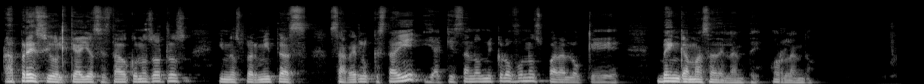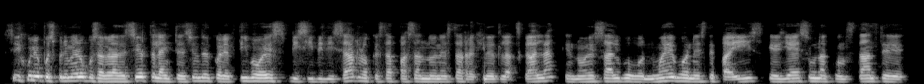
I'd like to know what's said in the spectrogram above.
aprecio el que hayas estado con nosotros y nos permitas saber lo que está ahí, y aquí están los micrófonos para lo que venga más adelante, Orlando. Sí, Julio, pues primero pues agradecerte. La intención del colectivo es visibilizar lo que está pasando en esta región de Tlaxcala, que no es algo nuevo en este país, que ya es una constante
